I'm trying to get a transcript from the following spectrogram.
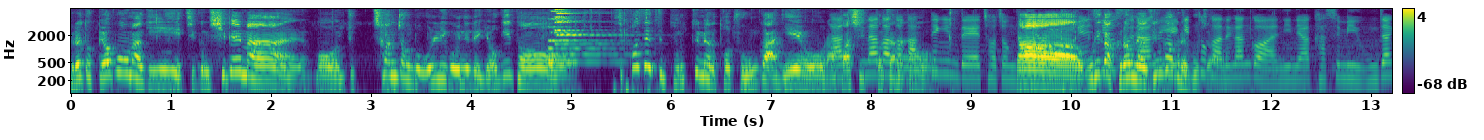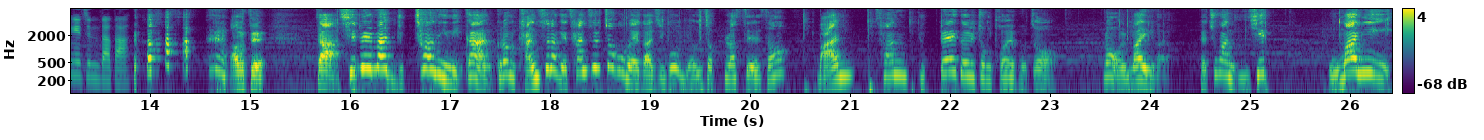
그래도 뼈보호막이 지금 11만 뭐 6천 정도 올리고 있는데 여기서 10% 부르트면 더 좋은 거 아니에요? 라고 나 하실 거잖아요. 남탱인데 저 자, 정도면 우리가 그러면 생각을 해보죠. 가능한 거 아니냐 가슴이 웅장해진다다. 아무튼 자 11만 6천이니까 그럼 단순하게 산술적으로 해가지고 여기서 플러스해서 11,600을 좀 더해보죠 그럼 얼마인가요? 대충 한 25만이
